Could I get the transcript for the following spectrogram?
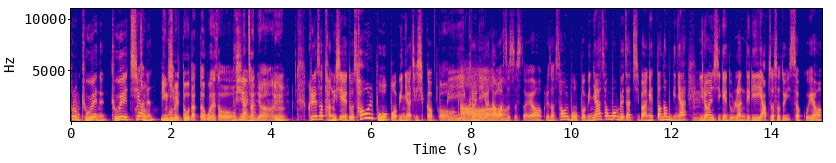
그럼 교회는 교회의 치안은. 인구 밀도 낮다고 해서 무시 아니야. 괜찮냐? 예. 음. 그래서 당시에도 서울 보호법이냐 제시카법이 어. 그런 아. 얘기가 나왔었었어요. 그래서 서울 보호법이냐 성범죄자 지방에 떠넘기냐 음. 이런 식의 논란들이 앞서서도 있었고요.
